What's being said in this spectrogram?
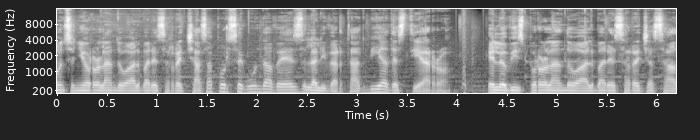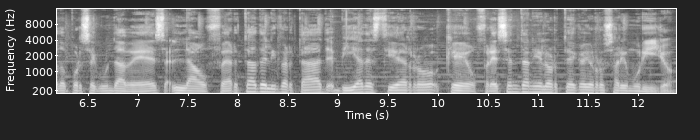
Monseñor Rolando Álvarez rechaza por segunda vez la libertad vía destierro. El obispo Rolando Álvarez ha rechazado por segunda vez la oferta de libertad vía destierro que ofrecen Daniel Ortega y Rosario Murillo.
